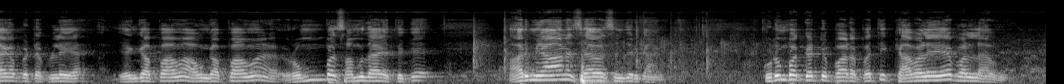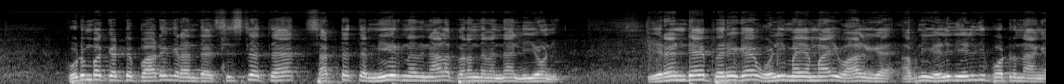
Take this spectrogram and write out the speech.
ஏகப்பட்ட பிள்ளைய எங்கள் அப்பாவும் அவங்க அப்பாவும் ரொம்ப சமுதாயத்துக்கு அருமையான சேவை செஞ்சுருக்காங்க. குடும்ப கட்டுப்பாடை பற்றி கவலையே பல்ல அவங்க. குடும்ப கட்டுப்பாடுங்கிற அந்த சிஸ்டத்தை சட்டத்தை மீறினதுனால பிறந்தவன் தான் லியோனி. இரண்டே பெருக ஒளிமயமாய் வாழ்க அப்படின்னு எழுதி எழுதி போட்டிருந்தாங்க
